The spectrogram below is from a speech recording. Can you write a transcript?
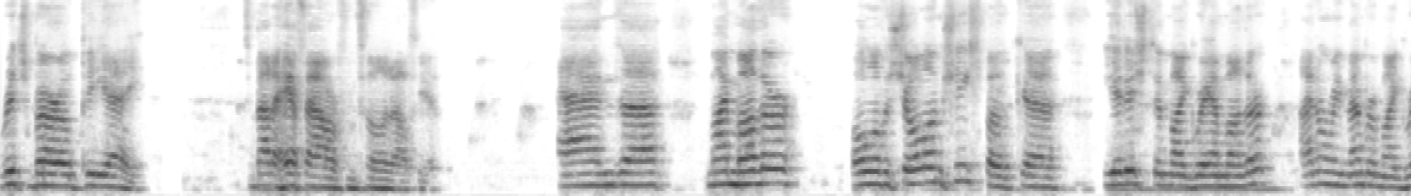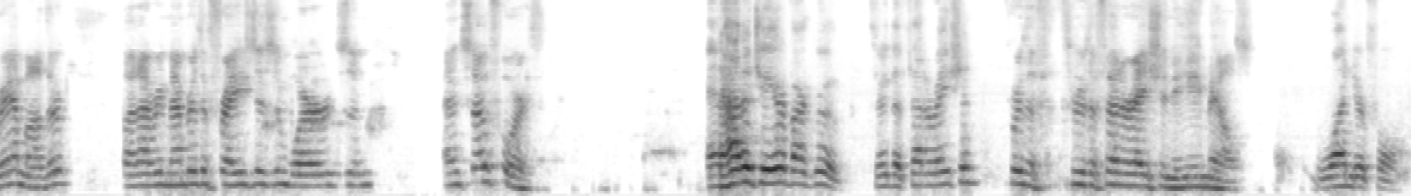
Richboro, PA. It's about a half hour from Philadelphia. And uh, my mother, Oliver Shalom, she spoke uh, Yiddish to my grandmother. I don't remember my grandmother, but I remember the phrases and words and and so forth. And how did you hear of our group? Through the Federation? For the through the federation, the emails. Wonderful.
